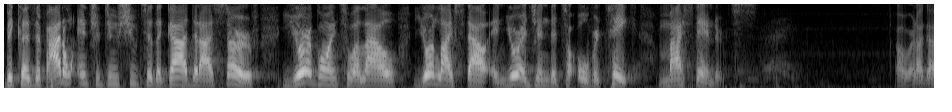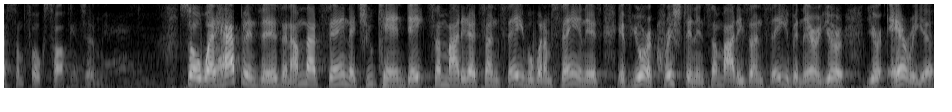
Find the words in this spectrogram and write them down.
Because if I don't introduce you to the God that I serve, you're going to allow your lifestyle and your agenda to overtake my standards. All right, I got some folks talking to me. So what happens is, and I'm not saying that you can't date somebody that's unsaved, but what I'm saying is if you're a Christian and somebody's unsaved and they're in your, your area,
